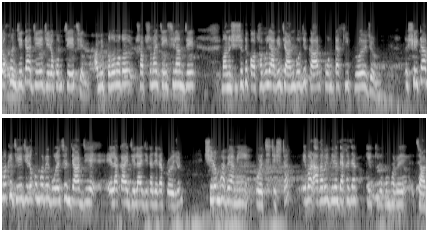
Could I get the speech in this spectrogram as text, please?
যখন যেটা যে যেরকম চেয়েছেন। আমি প্রথমত সবসময় চেয়েছিলাম যে মানুষের সাথে কথা বলে আগে জানব যে কার কোনটা কি প্রয়োজন। তো সেটা আমাকে যে যেরকমভাবে বলেছেন যার যে এলাকায় জেলায় যেটা যেটা প্রয়োজন সেরমভাবে আমি করেছি চেষ্টা। এবার আগামী দিনে দেখা যাক কে কীরকমভাবে চান।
